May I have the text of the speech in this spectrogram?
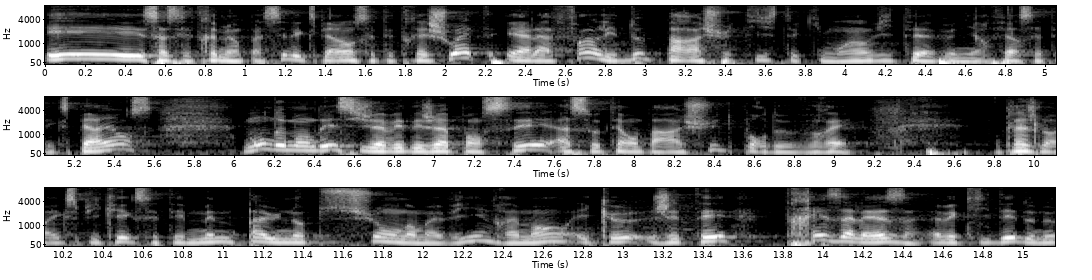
Et ça s'est très bien passé, l'expérience était très chouette. Et à la fin, les deux parachutistes qui m'ont invité à venir faire cette expérience m'ont demandé si j'avais déjà pensé à sauter en parachute pour de vrai. Donc là, je leur ai expliqué que c'était même pas une option dans ma vie, vraiment, et que j'étais très à l'aise avec l'idée de ne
